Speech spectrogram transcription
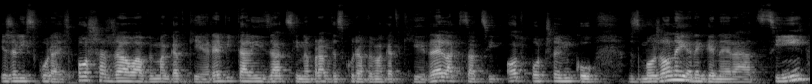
Jeżeli skóra jest poszarzała, wymaga takiej rewitalizacji, naprawdę skóra wymaga takiej relaksacji, odpoczynku, wzmożonej regeneracji.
